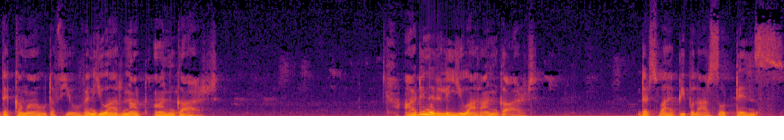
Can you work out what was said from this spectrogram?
They come out of you when you are not on guard. Ordinarily, you are on guard. That's why people are so tense,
